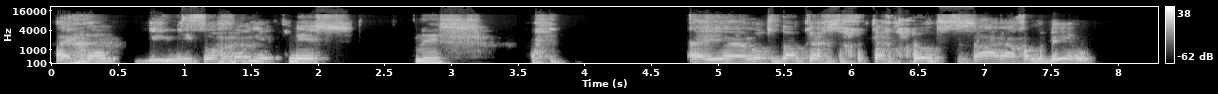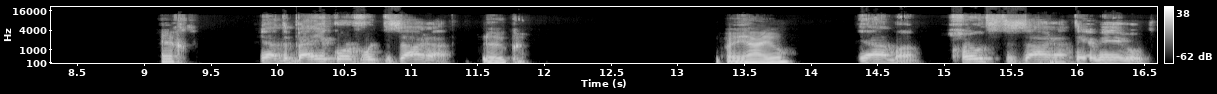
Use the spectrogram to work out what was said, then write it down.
hij Huh? komt. Die lieve goeie knis. Nis. Hey, eh, Rotterdam krijgt, krijgt de grootste Zara van de wereld. Echt? Ja, de Bijenkorf wordt de Zara. Leuk. Maar ja, joh. Ja man, grootste Zara ter wereld.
